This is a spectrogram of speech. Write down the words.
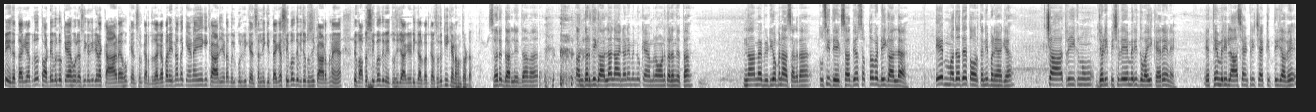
ਭੇਜ ਦਿੱਤਾ ਗਿਆ। ਪਰ ਤੁਹਾਡੇ ਵੱਲੋਂ ਕਿਹਾ ਹੋ ਰਿਹਾ ਸੀਗਾ ਕਿ ਜਿਹੜਾ ਕਾਰਡ ਹੈ ਉਹ ਕੈਨਸਲ ਕਰ ਦਿੱਤਾ ਗਿਆ। ਪਰ ਇਹਨਾਂ ਦਾ ਕਹਿਣਾ ਇਹ ਹੈ ਕਿ ਕਾਰਡ ਜਿਹੜਾ ਬਿਲਕੁਲ ਵੀ ਕੈਨਸਲ ਨਹੀਂ ਕੀਤਾ ਗਿਆ। ਸਿਵਲ ਦੇ ਵਿੱਚੋਂ ਤੁਸੀਂ ਕਾਰਡ ਬਣਾਇਆ ਤੇ ਵਾਪਸ ਸਿਵਲ ਦੇ ਵਿੱਚ ਤੁਸੀਂ ਜਾ ਕੇ ਜਿਹੜੀ ਗੱਲਬਾਤ ਕਰ ਸਕਦੇ ਹੋ। ਕੀ ਕਹਿਣਾ ਹੁਣ ਤੁਹਾਡਾ? ਸਰ, ਗੱਲ ਇਦਾਂ ਵਾ। ਅੰਦਰ ਦੀ ਗੱਲ ਆ, ਨਾ ਇਹਨਾਂ ਨੇ ਮੈਨੂੰ ਕੈਮਰਾ ਔਨ ਕਰਨ ਦਿੱਤਾ, ਨਾ ਮੈਂ ਵੀਡੀਓ ਬਣਾ ਸਕਦਾ। ਤੁਸੀਂ ਦੇਖ ਸਕਦੇ ਹੋ, ਸਭ ਤੋਂ ਵੱਡੀ ਗੱਲ ਹੈ ਇਹ ਮਦਦ ਦੇ ਤੌਰ ਤੇ ਨਹੀਂ ਬਣਿਆ ਗਿਆ। 4 ਤਰੀਕ ਨੂੰ ਜਿਹੜੀ ਪਿਛਲੇ ਮੇਰੀ ਦਵਾਈ ਕਹਿ ਰਹੇ ਨੇ ਇੱਥੇ ਮੇਰੀ ਲਾਸਟ ਐਂਟਰੀ ਚੈੱਕ ਕੀਤੀ ਜਾਵੇ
